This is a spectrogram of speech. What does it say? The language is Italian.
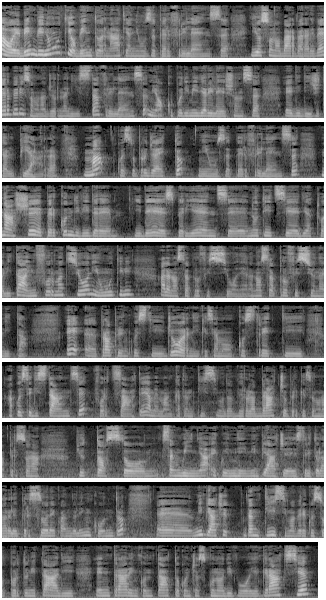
Ciao e benvenuti o bentornati a News per Freelance. Io sono Barbara Reverberi, sono una giornalista freelance, mi occupo di media relations e di digital PR. Ma questo progetto, News per Freelance, nasce per condividere idee, esperienze, notizie di attualità, informazioni utili alla nostra professione, alla nostra professionalità. E eh, proprio in questi giorni che siamo costretti a queste distanze forzate, a me manca tantissimo davvero l'abbraccio perché sono una persona piuttosto mm, sanguigna e quindi mi piace stritolare le persone quando le incontro. Eh, mi piace tantissimo avere questa opportunità di entrare in contatto con ciascuno di voi e grazie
